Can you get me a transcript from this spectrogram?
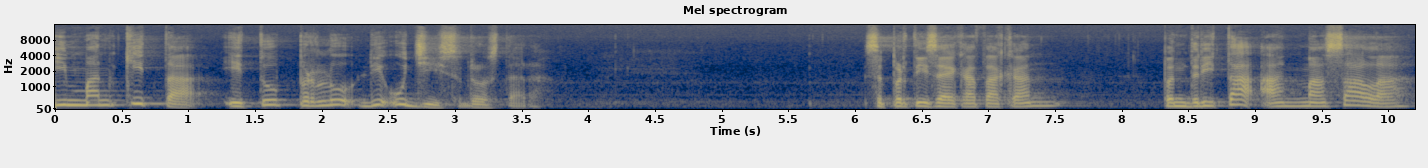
iman kita itu perlu diuji, saudara-saudara. Seperti saya katakan, penderitaan, masalah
